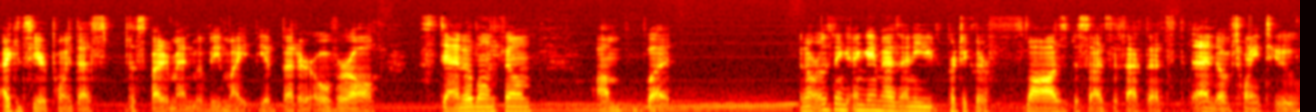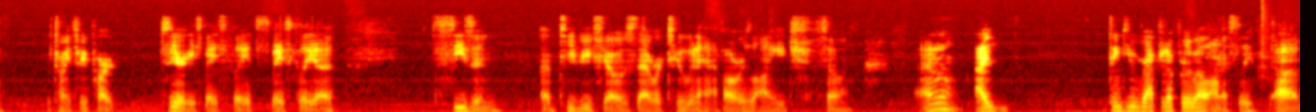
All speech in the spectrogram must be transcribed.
I can see your point that the Spider-Man movie might be a better overall standalone film, um, but I don't really think Endgame has any particular flaws besides the fact that it's the end of 22, the 23 part series. Basically, it's basically a season of TV shows that were two and a half hours long each. So I don't know. I think you wrapped it up really well, honestly. Um,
